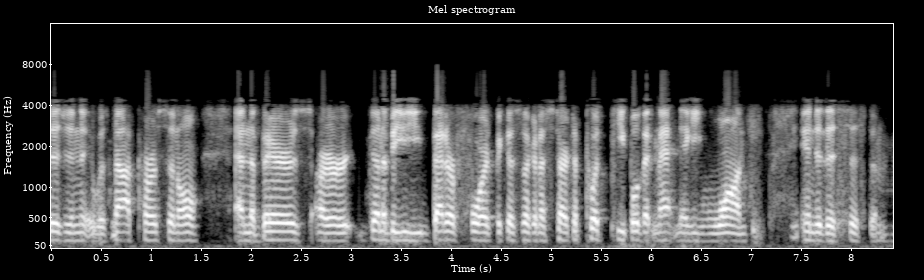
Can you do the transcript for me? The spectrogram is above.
decision. It was not personal, and the Bears are going to be better for it because they're going to start to put people that Matt Nagy wants into this system.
